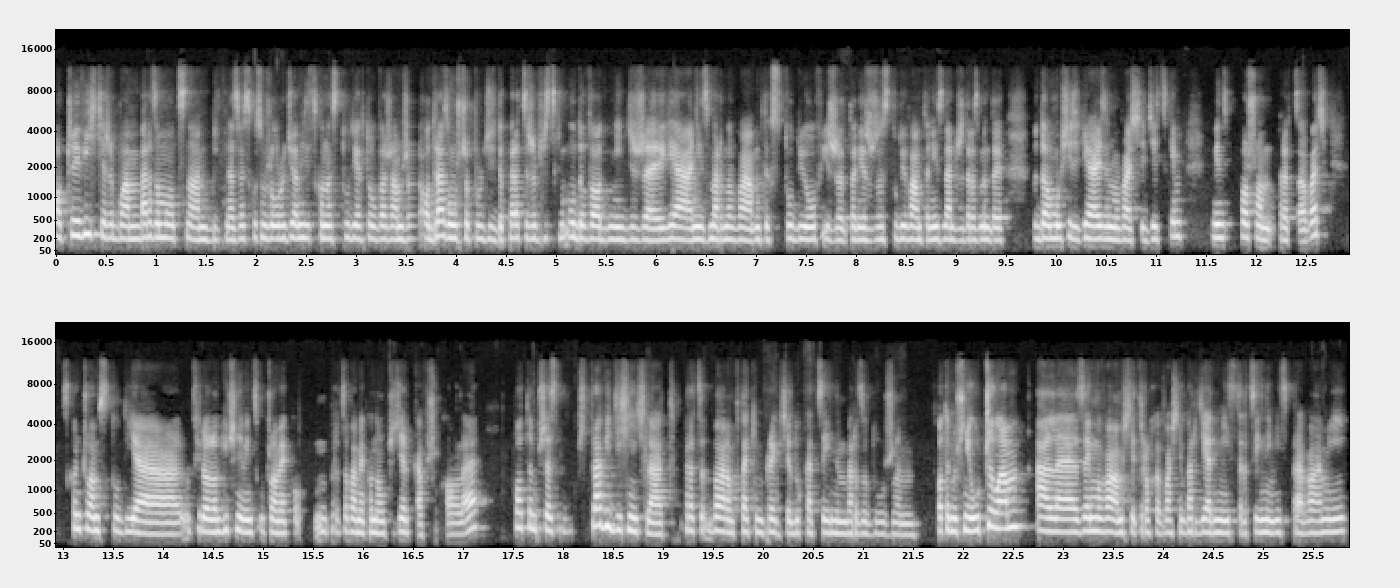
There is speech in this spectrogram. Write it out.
Oczywiście, że byłam bardzo mocno ambitna, w związku z tym, że urodziłam dziecko na studiach, to uważam, że od razu muszę wrócić do pracy, żeby wszystkim udowodnić, że ja nie zmarnowałam tych studiów i że to nie, że studiowałam, to nie znaczy, że teraz będę w domu siedzieć i zajmowała się dzieckiem, więc poszłam pracować. Skończyłam studia filologiczne, więc uczyłam jako, pracowałam jako nauczycielka w szkole. Potem przez prawie 10 lat pracowałam w takim projekcie edukacyjnym bardzo dużym. Potem już nie uczyłam, ale zajmowałam się trochę właśnie bardziej administracyjnymi sprawami.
